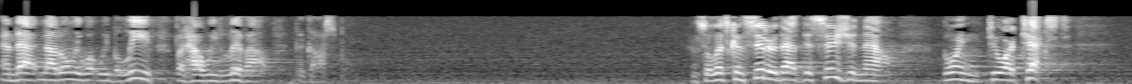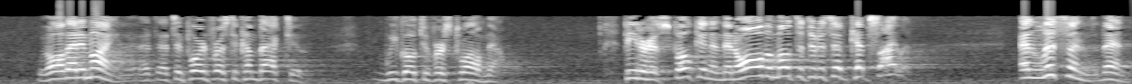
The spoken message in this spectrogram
and that not only what we believe, but how we live out the gospel. And so let's consider that decision now, going to our text. With all that in mind, that's important for us to come back to. We go to verse 12 now. Peter has spoken, and then all the multitude said, kept silent. And listened then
